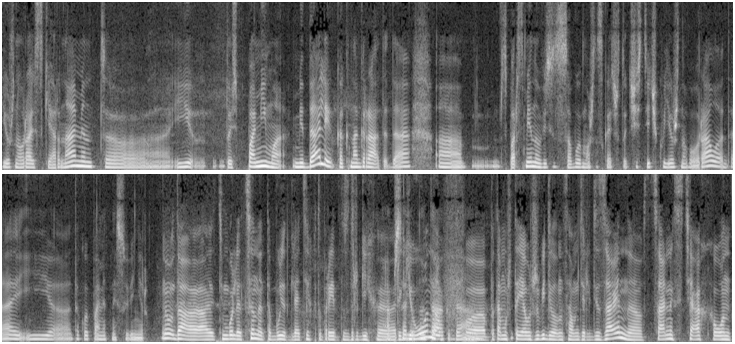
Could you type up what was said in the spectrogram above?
южноуральский орнамент. И, то есть помимо медали, как награды, да, спортсмены увезут с собой, можно сказать, что частичку Южного Урала, да, и э, такой памятный сувенир. Ну да, а тем более ценно это будет для тех, кто приедет из других э, Абсолютно регионов, так, да. Э, потому что я уже видела на самом деле дизайн в социальных сетях, он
